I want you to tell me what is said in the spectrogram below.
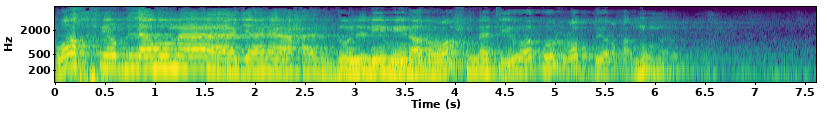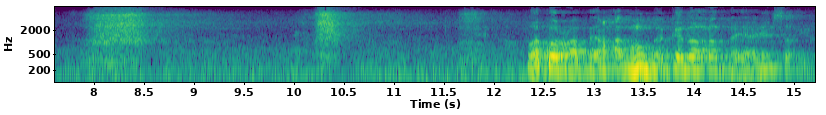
واخفض لهما جناح الذل من الرحمة وقل رب ارحمهما. وقل رب ارحمهما كما ربياني صغيرا.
